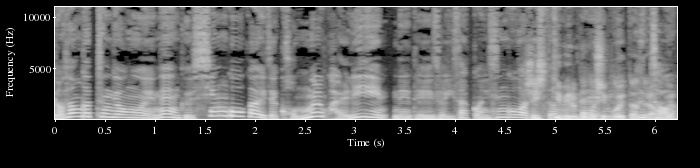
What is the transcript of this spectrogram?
여성 같은 경우에는 그 신고가 이제 건물 관리인에 대해서 음. 이 사건이 신고가 됐었는데 CCTV를 보고 신고했다더라고요.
